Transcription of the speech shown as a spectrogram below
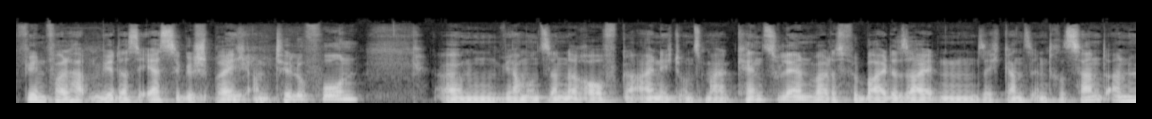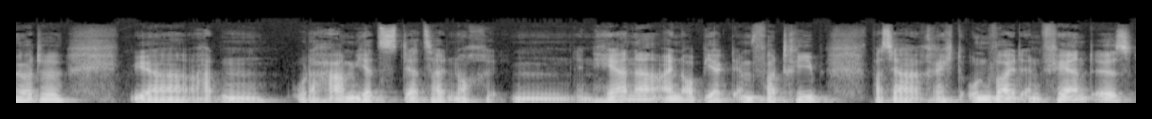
Auf jeden Fall hatten wir das erste Gespräch am Telefon. Ähm, wir haben uns dann darauf geeinigt, uns mal kennenzulernen, weil das für beide Seiten sich ganz interessant anhörte. Wir hatten oder haben jetzt derzeit noch in Herne ein Objekt im Vertrieb, was ja recht unweit entfernt ist.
